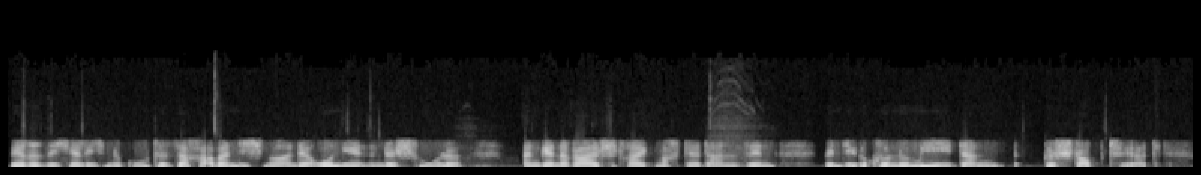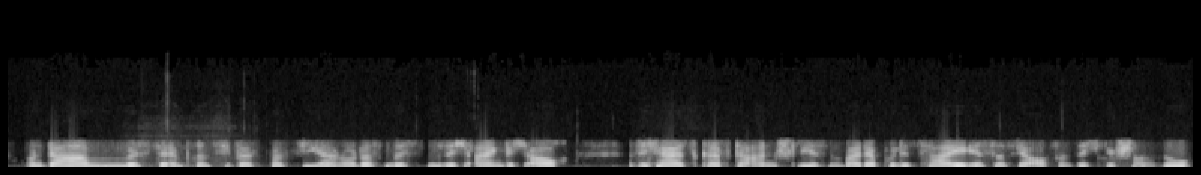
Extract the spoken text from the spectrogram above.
wäre sicherlich eine gute Sache, aber nicht nur an der Uni und in der Schule. Ein Generalstreik macht ja dann Sinn, wenn die Ökonomie dann gestoppt wird. Und da müsste im Prinzip was passieren oder das müssten sich eigentlich auch Sicherheitskräfte anschließen. Bei der Polizei ist es ja offensichtlich schon so,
